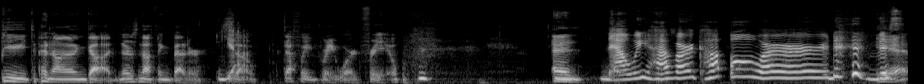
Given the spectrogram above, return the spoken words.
be dependent on God? There's nothing better. Yeah. So, definitely a great word for you. and Now we have our couple word. this Yeah.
